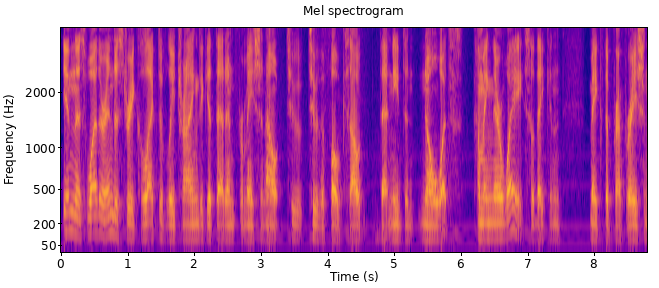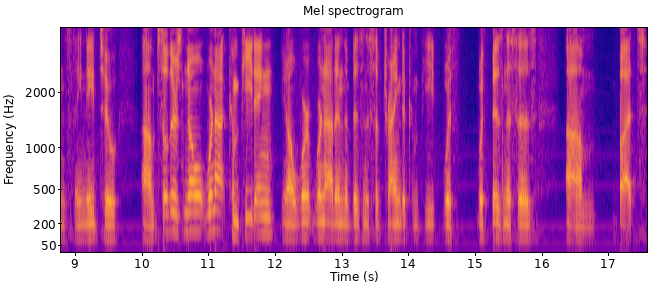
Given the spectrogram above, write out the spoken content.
in this weather industry collectively trying to get that information out to, to the folks out that need to know what's coming their way so they can make the preparations they need to. Um, so there's no, we're not competing. You know, we're, we're not in the business of trying to compete with, with businesses. Um, but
